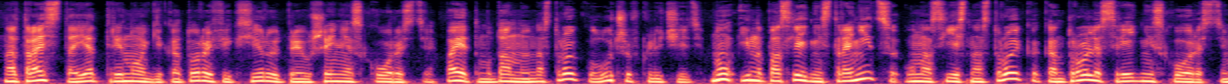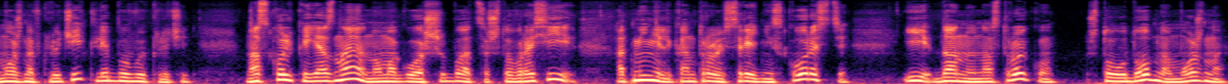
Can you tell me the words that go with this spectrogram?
на трассе стоят треноги, которые фиксируют превышение скорости. Поэтому данную настройку лучше включить. Ну и на последней странице у нас есть настройка контроля средней скорости. Можно включить либо выключить. Насколько я знаю, но могу ошибаться, что в России отменили контроль средней скорости и данную настройку что удобно, можно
